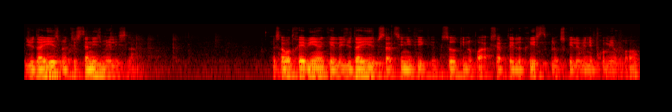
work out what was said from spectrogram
Judaïsme, christianisme et l'islam. Nous savons très bien que le judaïsme, ça signifie que ceux qui n'ont pas accepté le Christ lorsqu'il est venu première fois.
